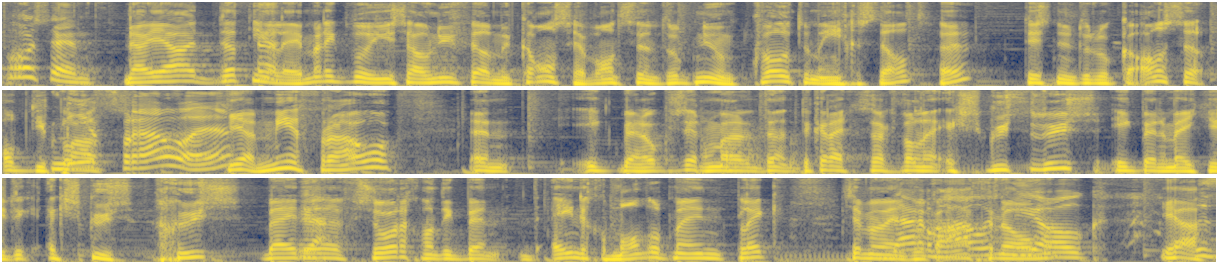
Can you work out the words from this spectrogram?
ja. voor 1%. Nou ja, dat niet alleen. Maar ik bedoel, je zou nu veel meer kans hebben. Want ze hebben natuurlijk nu een quotum ingesteld. Hè? Is natuurlijk als er op die Meer plaats... vrouwen, hè? Ja, meer vrouwen. En ik ben ook, zeg maar, dan, dan krijg je straks wel een excuus dus. Ik ben een beetje de excuus Guus bij de Ja. zorg. Want ik ben de enige man op mijn plek. Ze hebben mij Daarom natuurlijk aangenomen. je ook. Ja. Dus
